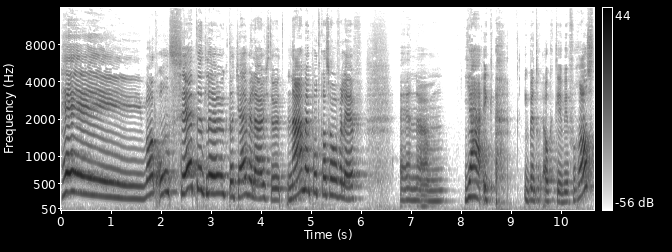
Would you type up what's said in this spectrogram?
Hey, wat ontzettend leuk dat jij weer luistert naar mijn podcast over lef. En ehm, ja, ik, ik ben toch elke keer weer verrast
